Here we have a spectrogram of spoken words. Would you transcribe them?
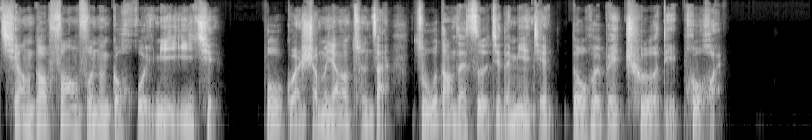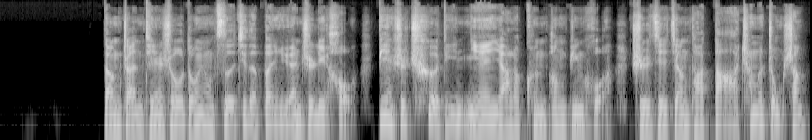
强到仿佛能够毁灭一切。不管什么样的存在阻挡在自己的面前，都会被彻底破坏。当战天兽动用自己的本源之力后，便是彻底碾压了鲲鹏冰火，直接将他打成了重伤。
